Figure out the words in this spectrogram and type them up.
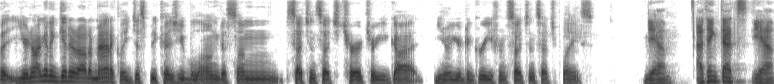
But you're not going to get it automatically just because you belong to some such and such church or you got you know your degree from such and such place. Yeah. I think that's yeah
